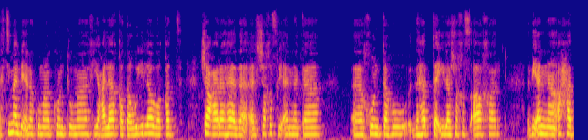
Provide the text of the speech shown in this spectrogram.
احتمال بأنكما كنتما في علاقة طويلة وقد شعر هذا الشخص بأنك آه، خنته. ذهبت إلى شخص آخر بأن أحد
